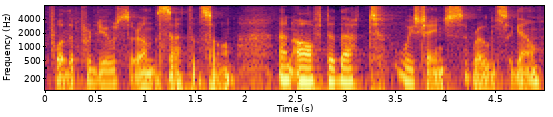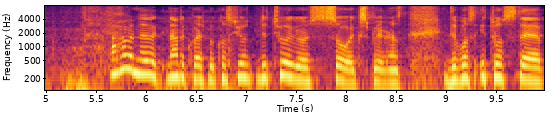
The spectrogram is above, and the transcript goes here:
for the producer and the set and so on. And after that, we changed roles again. I have another, another question because you're, the two of you are so experienced. There was it was the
